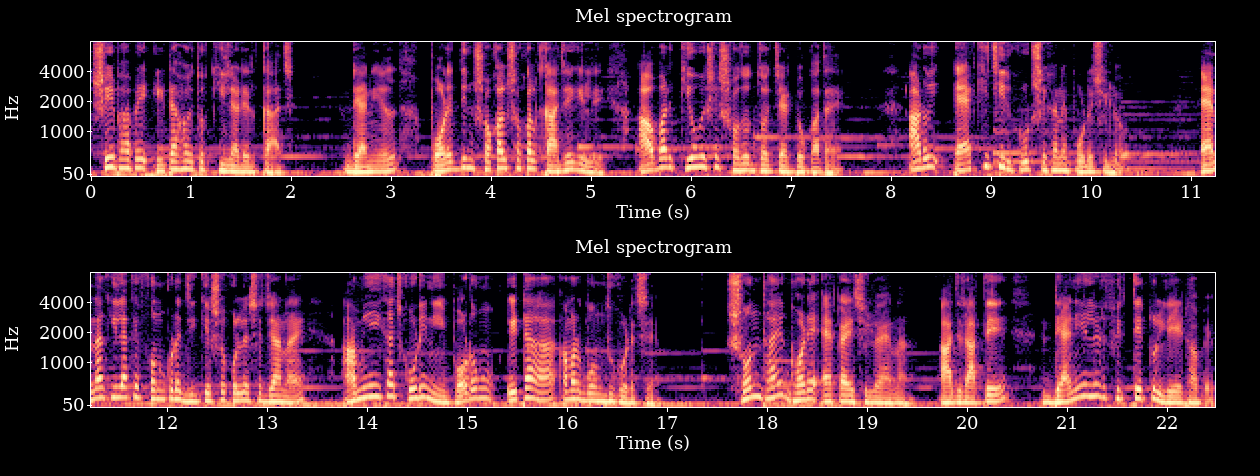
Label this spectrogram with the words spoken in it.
সেভাবে এটা হয়তো কিলারের কাজ। ড্যানিয়েল পরের দিন সকাল সকাল কাজে গেলে আবার কেউ এসে সদর দরজায় টোকা দেয়। আর ওই একই চিরকুট সেখানে পড়েছিল। অ্যানা কিলাকে ফোন করে জিজ্ঞেস করলে সে জানায়, আমি এই কাজ করিনি, বরং এটা আমার বন্ধু করেছে। সন্ধ্যায় ঘরে একাই ছিল অ্যানা। আজ রাতে ড্যানিয়েলের ফিরতে একটু লেট হবে।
